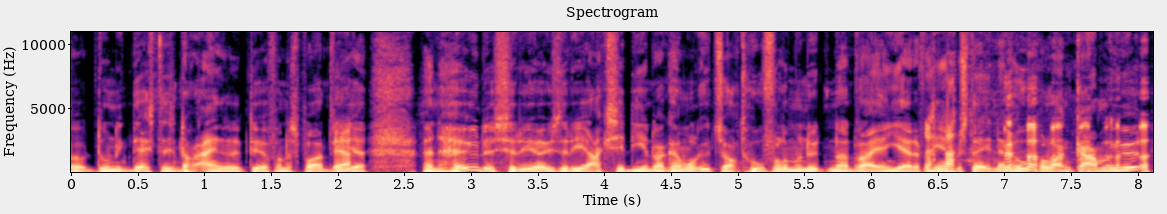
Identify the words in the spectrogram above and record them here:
eh, toen ik destijds nog eindredacteur van de sport, Ja. weer een hele serieuze reactie die ik helemaal uitzocht hoeveel minuten dat wij een Jereveen besteden en hoeveel aan Cambuur.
